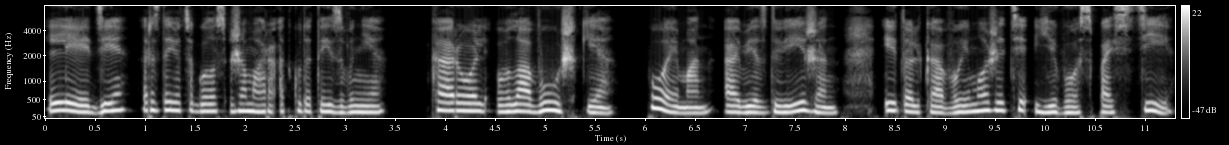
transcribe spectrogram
«Леди!» — раздается голос Жамара откуда-то извне. «Король в ловушке! Пойман, обездвижен, и только вы можете его спасти!»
